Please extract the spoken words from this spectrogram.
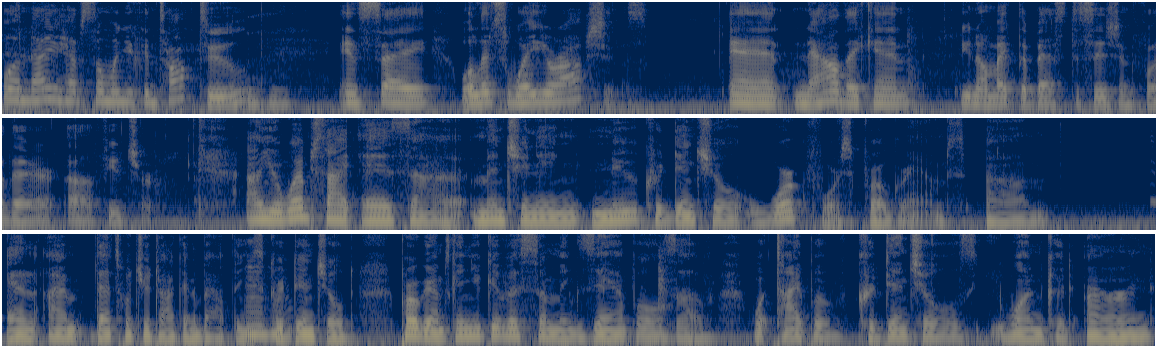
Well, now you have someone you can talk to and say, well, let's weigh your options. And now they can, you know, make the best decision for their uh, future. Uh, your website is uh, mentioning new credential workforce programs, um, and I'm that's what you're talking about. These credentialed programs. Can you give us some examples of what type of credentials one could earn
